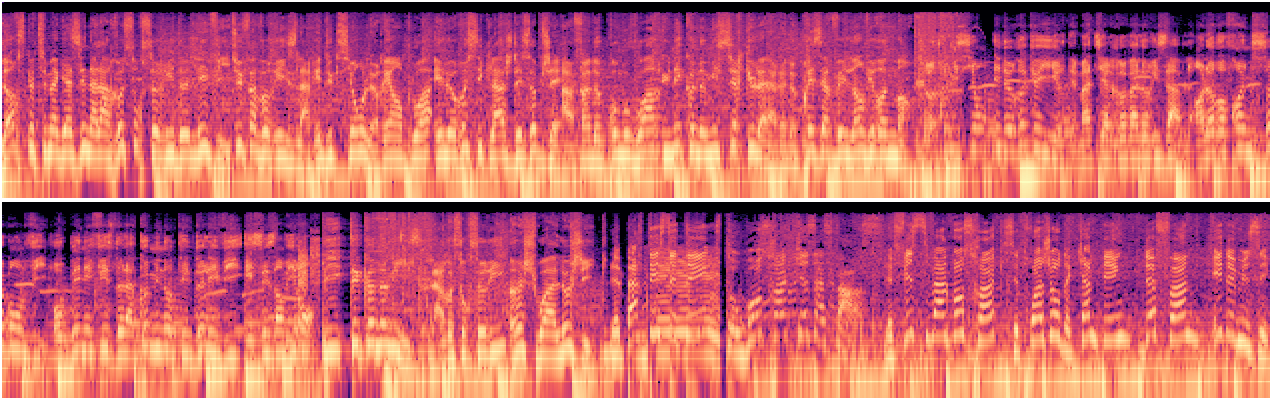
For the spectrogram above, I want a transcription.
Lorsque tu magasines à la ressourcerie de Lévis, tu favorises la réduction, le réemploi et le recyclage des objets afin de promouvoir une économie circulaire et de préserver l'environnement. Notre mission est de recueillir des matières revalorisables en leur offrant une seconde vie au bénéfice de la communauté de Lévis et ses environs. Puis t'économises. La ressourcerie, un choix logique. Le party cet été, c'est au Boss Rock que ça se passe. Le festival Boss Rock, c'est trois jours de camping, de fun et de musique.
